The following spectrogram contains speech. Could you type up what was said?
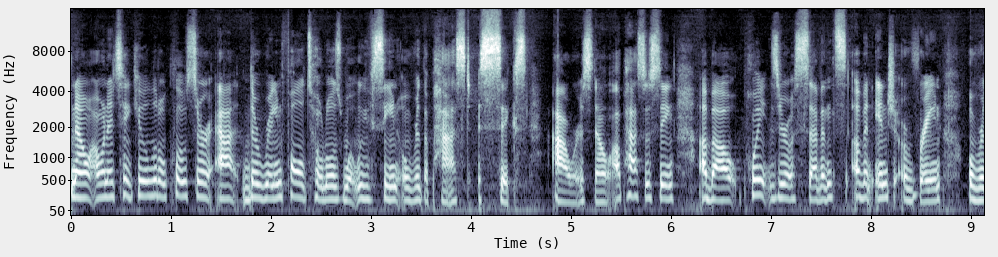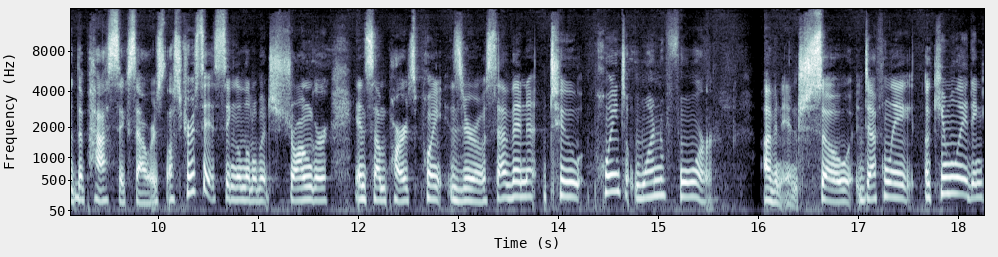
Now, I want to take you a little closer closer at the rainfall totals, what we've seen over the past six hours. Now, El Paso seeing about 0.07 of an inch of rain over the past six hours. Las Cruces seeing a little bit stronger in some parts, 0.07 to 0.14 of an inch. So definitely accumulating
